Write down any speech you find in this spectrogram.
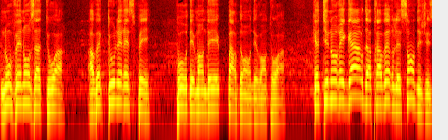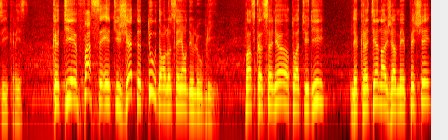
Nous venons à toi avec tous les respects pour demander pardon devant toi. Que tu nous regardes à travers le sang de Jésus-Christ. Que tu effaces et tu jettes tout dans l'océan de l'oubli. Parce que Seigneur, toi tu dis, le chrétien n'a jamais péché,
